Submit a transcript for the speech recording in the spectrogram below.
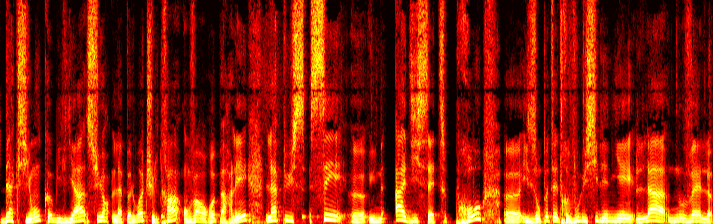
d'action comme il y a sur l'Apple Watch Ultra. On va en reparler. La puce, c'est euh, une A17 Pro. Euh, ils ont peut-être voulu signer la nouvelle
